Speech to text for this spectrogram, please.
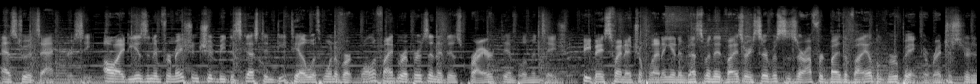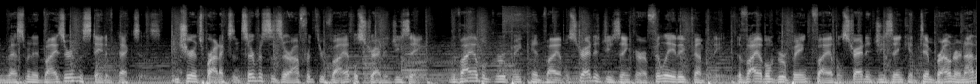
as to its accuracy. All ideas and information should be discussed in detail with one of our qualified representatives prior to implementation. Fee based financial planning and investment advisory services are offered by the Viable Group Inc., a registered investment advisor in the state of Texas. Insurance products and services are offered through Viable Strategies Inc. The Viable Group Inc. and Viable Strategies Inc. are affiliated company. The Viable Group Inc., Viable Strategies Inc., and Tim Brown are not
